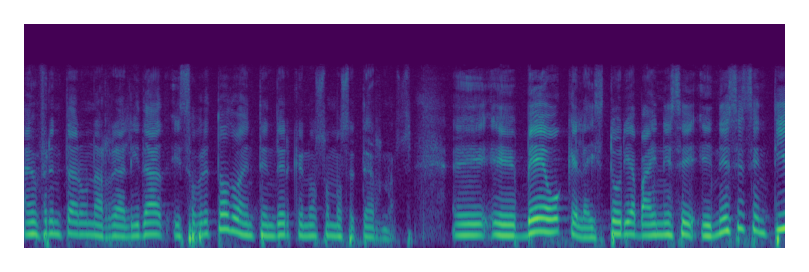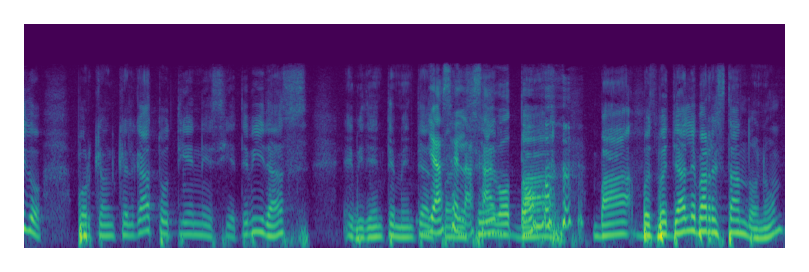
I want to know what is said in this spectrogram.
a enfrentar una realidad y sobre todo a entender que no somos eternos. Eh, eh, veo que la historia va en ese, en ese sentido, porque aunque el gato tiene siete vidas, evidentemente ya se las agotó. Va, pues ya le va restando, ¿no?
